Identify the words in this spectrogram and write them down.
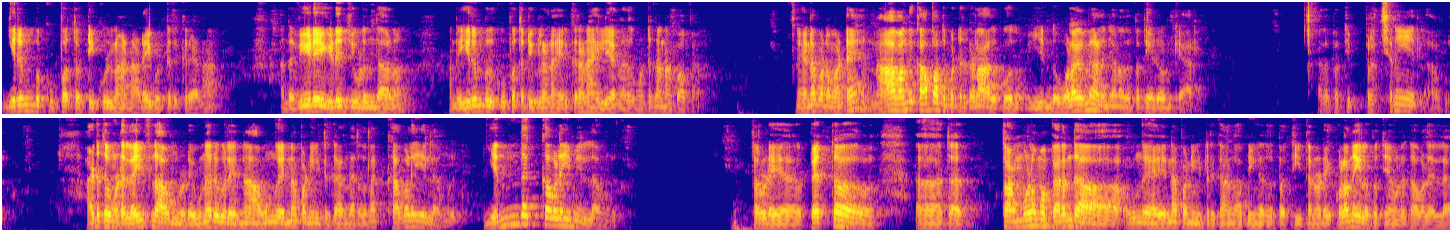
இரும்பு குப்பை தொட்டிக்குள் நான் நடைபெற்று இருக்கிறேன்னா அந்த வீடே இடிஞ்சு விழுந்தாலும் அந்த இரும்பு குப்பை தொட்டிக்குள்ளே நான் இருக்கிறேனா இல்லையாங்கிறது மட்டும் தான் நான் பார்ப்பேன். நான் என்ன பண்ண மாட்டேன்? நான் வந்து காப்பாற்றப்பட்டிருக்கேனா அது போதும். இந்த உலகமே அழிஞ்சாலும் அதை பற்றி ஐ டோன்ட் கேர் அதை பற்றி பிரச்சனையே இல்லை அவங்களுக்கு அடுத்தவங்களோட லைஃப்பில் அவங்களுடைய உணர்வுகள் என்ன அவங்க என்ன பண்ணிக்கிட்டு இருக்காங்கிறதெல்லாம் கவலையே இல்லை அவங்களுக்கு. எந்த கவலையுமே இல்லை அவங்களுக்கு. தன்னுடைய பெத்த தன் த மூலமாக பிறந்த அவங்க என்ன பண்ணிகிட்டு இருக்காங்க அப்படிங்கிறத பற்றி தன்னுடைய குழந்தைகளை பற்றி அவங்களுக்கு கவலை இல்லை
